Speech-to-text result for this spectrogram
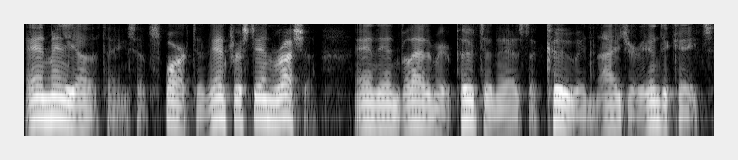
and many other things have sparked an interest in Russia and in Vladimir Putin, as the coup in Niger indicates.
